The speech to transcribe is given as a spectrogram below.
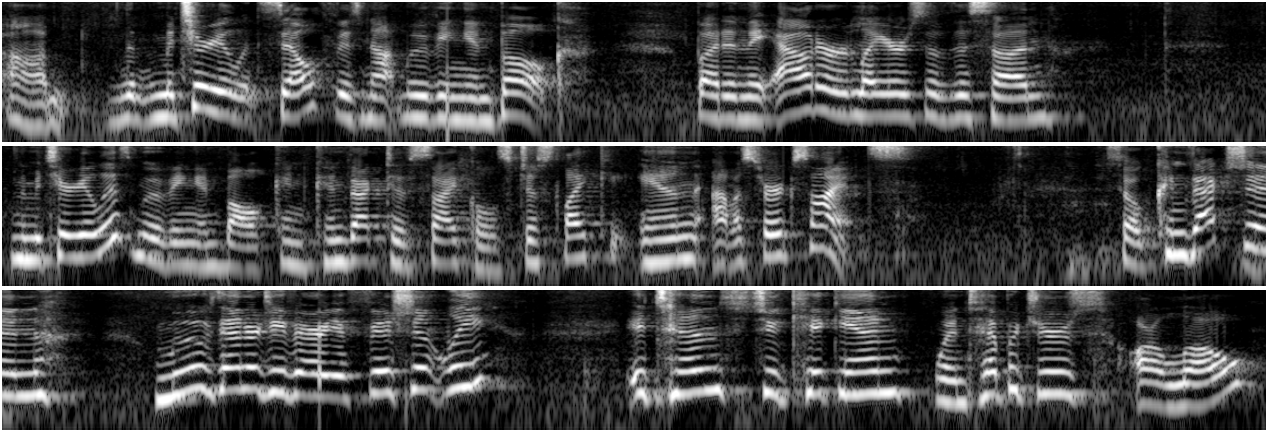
Um, the material itself is not moving in bulk. But in the outer layers of the sun, the material is moving in bulk in convective cycles, just like in atmospheric science. So convection moves energy very efficiently. It tends to kick in when temperatures are low.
